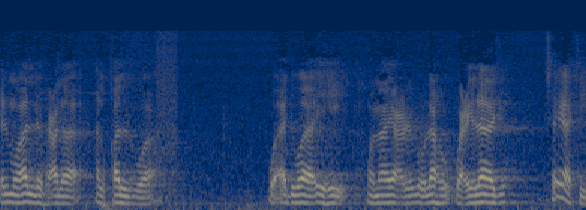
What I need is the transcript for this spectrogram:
المؤلف على القلب و وأدوائه وما يعرض له وعلاجه سيأتي.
